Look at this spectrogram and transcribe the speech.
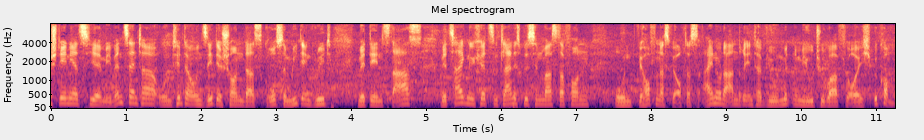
Wir stehen jetzt hier im Event Center und hinter uns seht ihr schon das große Meet and Greet mit den Stars. Wir zeigen euch jetzt ein kleines bisschen was davon und wir hoffen, dass wir auch das ein oder andere Interview mit einem YouTuber für euch bekommen.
